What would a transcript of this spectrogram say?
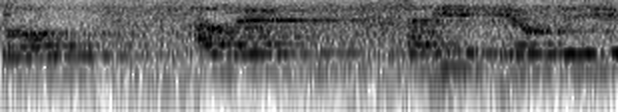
तो अब मैं सभी योग के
